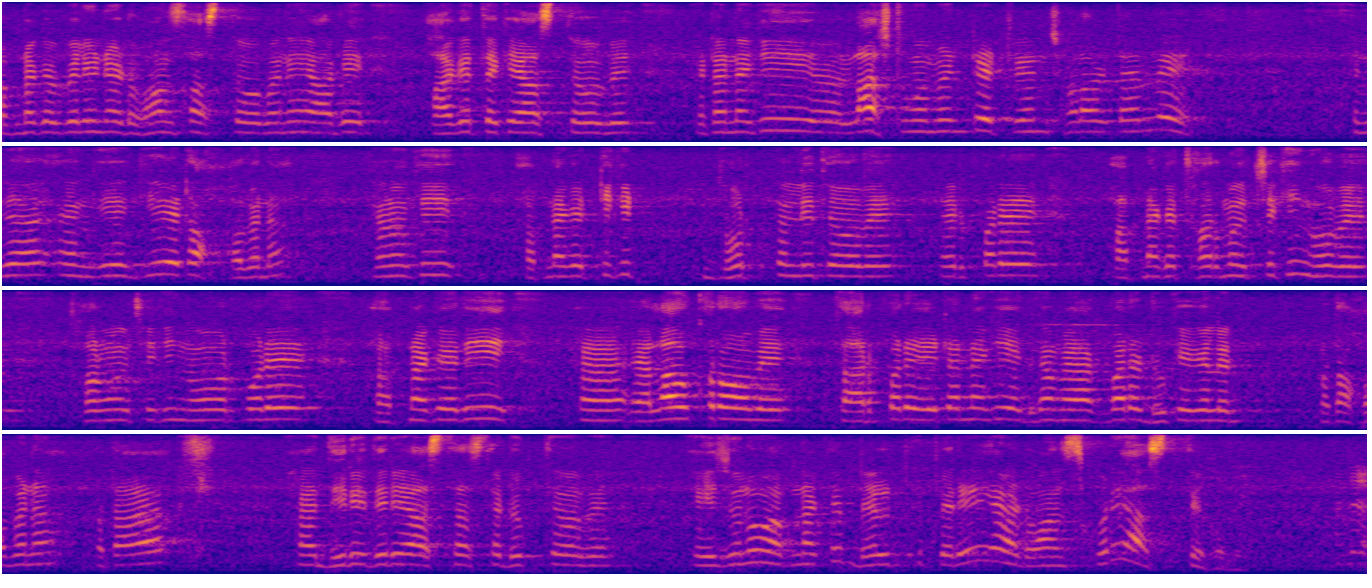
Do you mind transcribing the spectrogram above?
আপনাকে বেল ইন অ্যাডভান্স আসতে হবে না, আগে আগে থেকে আসতে হবে। এটা নাকি লাস্ট মোমেন্টে ট্রেন ছাড়ার টাইমে গিয়ে এটা হবে না। কেন কি, আপনাকে টিকিট ধরতে নিতে হবে। এরপরে আপনাকে থার্মাল চেকিং হবে। থার্মাল চেকিং হওয়ার পরে আপনাকে যদি অ্যালাউ করা হবে, তারপরে এটা নাকি একদম একবারে ঢুকে গেলেন। ওটা হবে না। ওটা ধীরে ধীরে আস্তে আস্তে ঢুকতে হবে। এই জন্য আপনাকে বেল প্রিপেরে অ্যাডভান্স করে আসতে হবে। আচ্ছা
